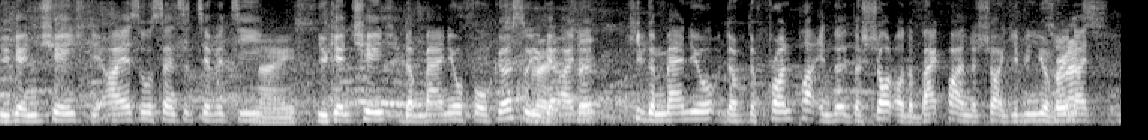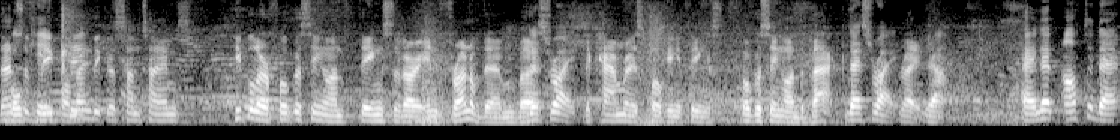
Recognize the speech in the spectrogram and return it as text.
you can change the ISO sensitivity. Nice. You can change the manual focus, so you right. can either so keep the manual, the, the front part in the, the shot or the back part in the shot, giving you a so very that's, nice That's a big format. thing because sometimes people are focusing on things that are in front of them, but that's right. the camera is focusing things focusing on the back. That's right. Right. Yeah. And then after that,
